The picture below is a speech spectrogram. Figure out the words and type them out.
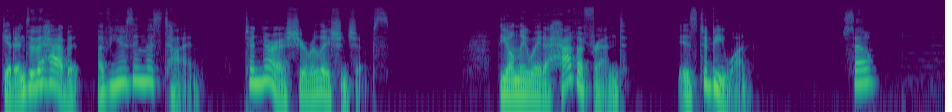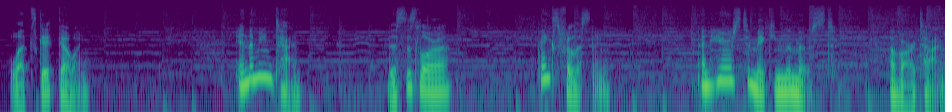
get into the habit of using this time to nourish your relationships. The only way to have a friend is to be one. So, let's get going. In the meantime, this is Laura. Thanks for listening. And here's to making the most of our time.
